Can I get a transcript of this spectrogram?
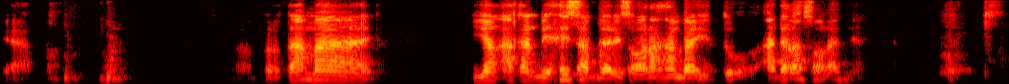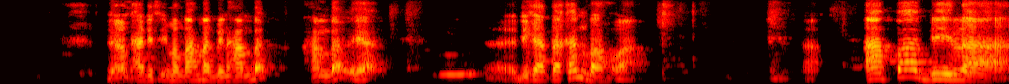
Ya. Pertama yang akan dihisab dari seorang hamba itu adalah sholatnya. Dalam hadis Imam Ahmad bin Hambal, Hambal ya dikatakan bahwa apabila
